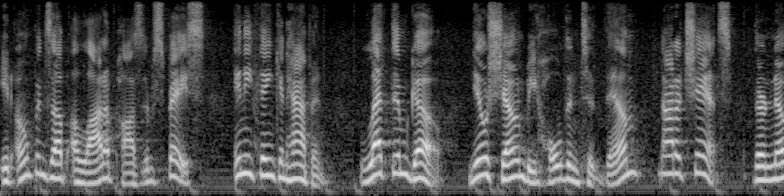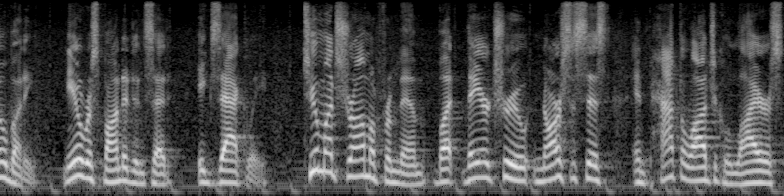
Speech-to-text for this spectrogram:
it opens up a lot of positive space. Anything can happen. Let them go. Neal Schon beholden to them? Not a chance. They're nobody. Neal responded and said, Exactly. Too much drama from them, but they are true narcissists and pathological liars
